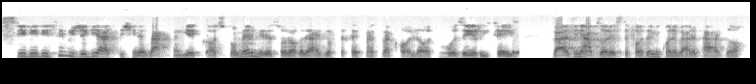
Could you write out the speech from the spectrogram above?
CBDC ویژگی اصلیش اینه. وقتی یک کاستومر میره سراغ دریافت خدمت و کالا تو حوزه ریتیل و از این ابزار استفاده می‌کنه برای پرداخت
